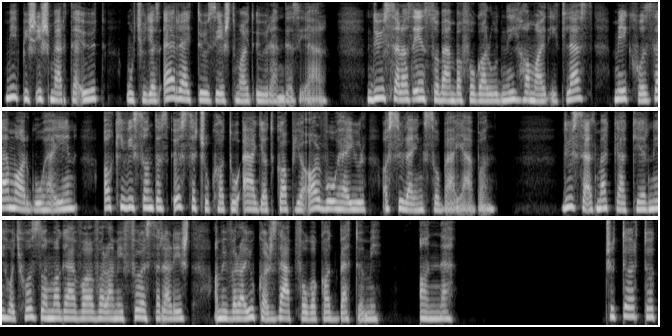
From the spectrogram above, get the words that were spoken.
Mip is ismerte őt, úgyhogy az elrejtőzést majd ő rendezi el. Dűszel az én szobámba fog aludni, ha majd itt lesz, még hozzá Margó helyén, aki viszont az összecsukható ágyat kapja alvóhelyül a szüleink szobájában. Dűszelt meg kell kérni, hogy hozzon magával valami fölszerelést, amivel a lyukas zápfogakat betömi. Anne. Csütörtök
